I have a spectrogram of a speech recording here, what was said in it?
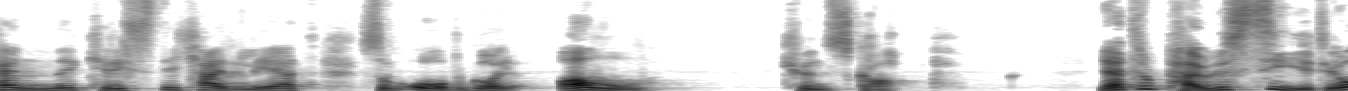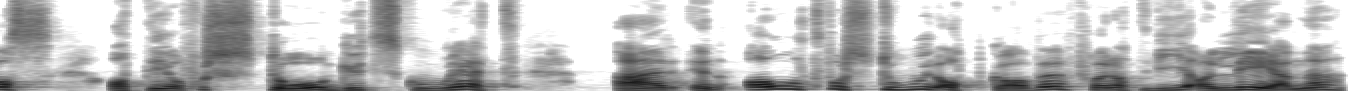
kjenne Kristi kjærlighet som overgår all kunnskap. Jeg tror Paulus sier til oss at det å forstå Guds godhet er en altfor stor oppgave for at vi alene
